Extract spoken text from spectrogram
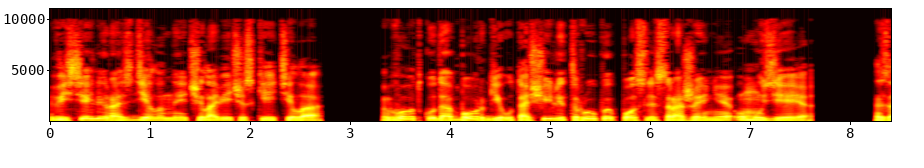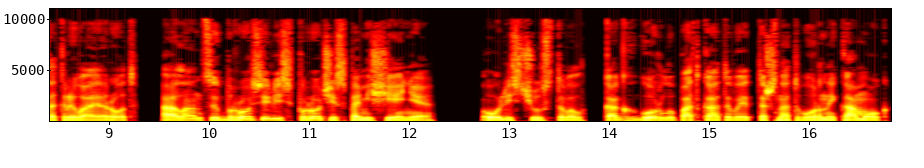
висели разделанные человеческие тела. Вот куда борги утащили трупы после сражения у музея. Закрывая рот, аланцы бросились прочь из помещения. Олис чувствовал, как к горлу подкатывает тошнотворный комок.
